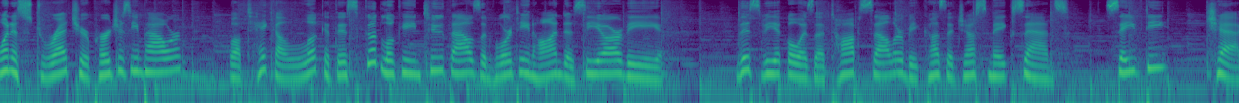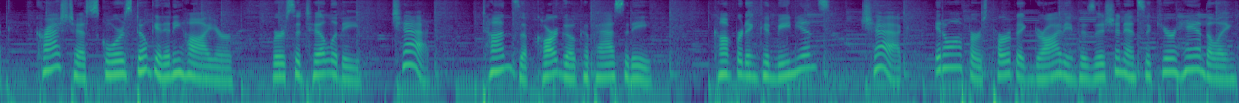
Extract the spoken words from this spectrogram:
Want to stretch your purchasing power? Well, take a look at this good looking 2014 Honda CRV. This vehicle is a top seller because it just makes sense. Safety? Check. Crash test scores don't get any higher. Versatility? Check. Tons of cargo capacity. Comfort and convenience? Check. It offers perfect driving position and secure handling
